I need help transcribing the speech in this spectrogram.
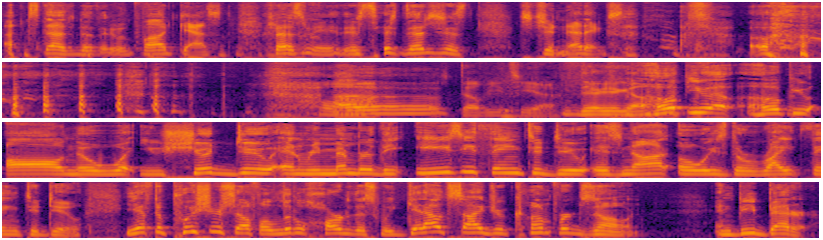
That's, that has nothing to do with podcast. Trust me. There's, that's just it's genetics. Oh. Uh, Hold. WTF? There you go. Hope you hope you all know what you should do and remember the easy thing to do is not always the right thing to do. You have to push yourself a little harder this week. Get outside your comfort zone and be better.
